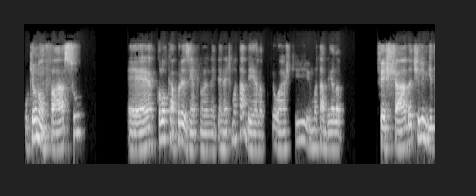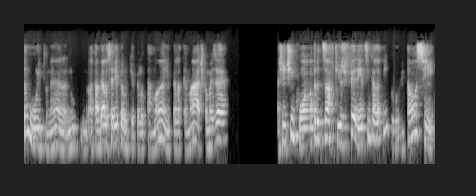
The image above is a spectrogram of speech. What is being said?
O que eu não faço é colocar, por exemplo, na internet uma tabela, porque eu acho que uma tabela fechada te limita muito, né? A tabela seria pelo quê? Pelo tamanho, pela temática, mas é a gente encontra desafios diferentes em cada pintura. Então, assim,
